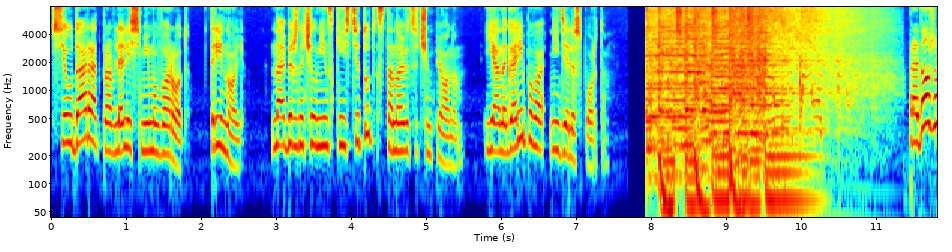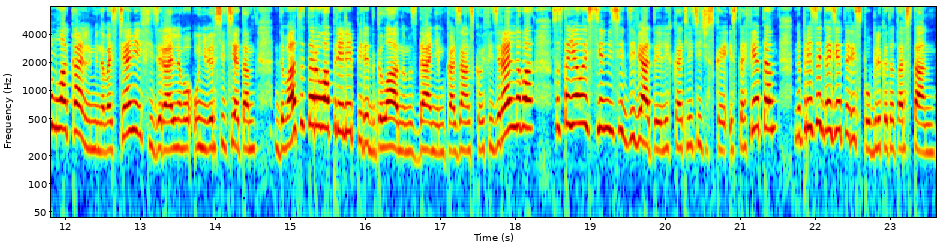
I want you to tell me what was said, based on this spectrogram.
Все удары отправлялись мимо ворот. 3-0. Набережно-Челнинский институт становится чемпионом. Яна Гарипова, «Неделя спорта». Продолжим локальными новостями Федерального университета. 22 апреля перед главным зданием Казанского федерального состоялась 79-я легкоатлетическая эстафета на призы газеты «Республика Татарстан».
